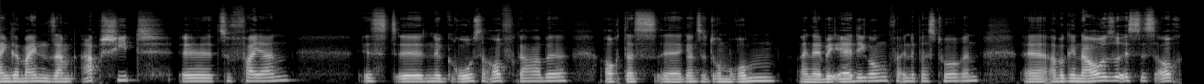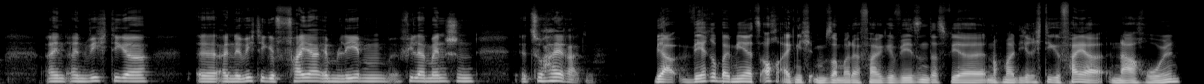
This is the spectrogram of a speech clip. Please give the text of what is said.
Ein gemeinsamen Abschied äh, zu feiern ist äh, eine große Aufgabe. Auch das äh, Ganze drumherum einer Beerdigung für eine Pastorin. Äh, aber genauso ist es auch ein, ein wichtiger, äh, eine wichtige Feier im Leben vieler Menschen äh, zu heiraten. Ja, wäre bei mir jetzt auch eigentlich im Sommer der Fall gewesen, dass wir nochmal die richtige Feier nachholen.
